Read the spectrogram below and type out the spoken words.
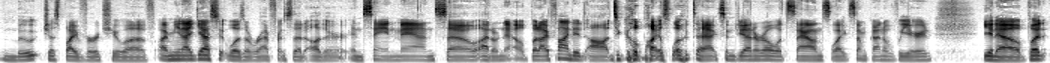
Moot just by virtue of, I mean, I guess it was a reference to that other insane man. So I don't know, but I find it odd to go by low tax in general. It sounds like some kind of weird you know but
